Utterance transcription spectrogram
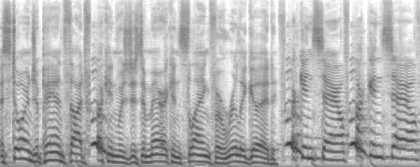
A store in Japan thought fucking was just American slang for really good. Fucking sale, fucking sale,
